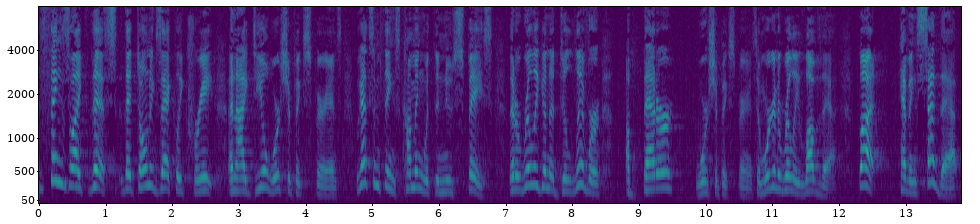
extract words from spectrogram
things like this that don't exactly create an ideal worship experience. We got some things coming with the new space that are really going to deliver a better worship experience, and we're going to really love that. But having said that,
